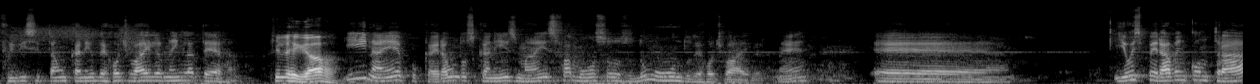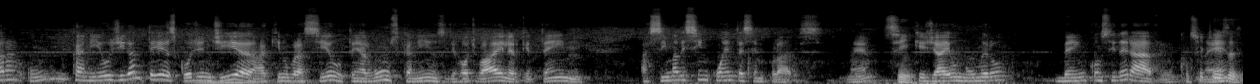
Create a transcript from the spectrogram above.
fui visitar um canil de Rottweiler na Inglaterra. Que legal! E na época era um dos canis mais famosos do mundo de Rottweiler, né? É... E eu esperava encontrar um canil gigantesco. Hoje em dia, aqui no Brasil, tem alguns caninhos de Rottweiler que tem acima de 50 exemplares né? Sim. Que já é um número bem considerável. Com certeza. Né?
